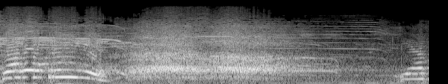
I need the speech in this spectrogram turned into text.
João Pri! E a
